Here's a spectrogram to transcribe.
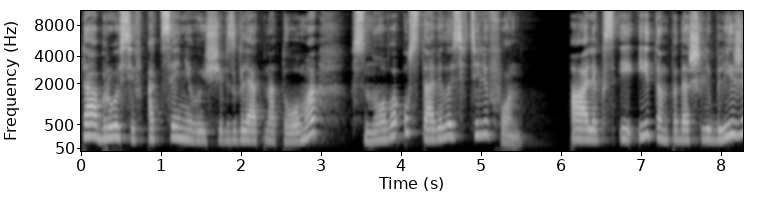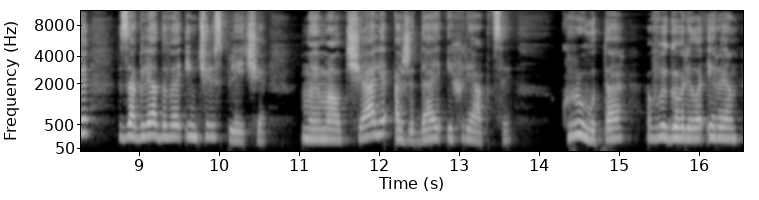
та, бросив оценивающий взгляд на Тома, снова уставилась в телефон. Алекс и Итан подошли ближе, заглядывая им через плечи. Мы молчали, ожидая их реакции. «Круто!» – выговорила Ирен.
